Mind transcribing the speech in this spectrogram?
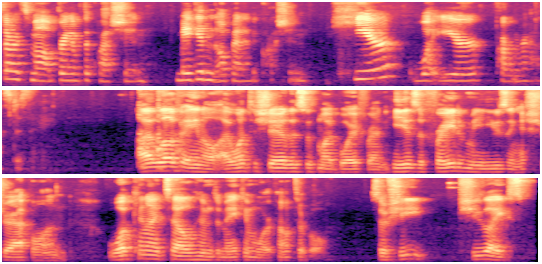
Start small, bring up the question, make it an open ended question. Hear what your partner has to say. I love anal. I want to share this with my boyfriend. He is afraid of me using a strap on. What can I tell him to make him more comfortable? So she she likes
